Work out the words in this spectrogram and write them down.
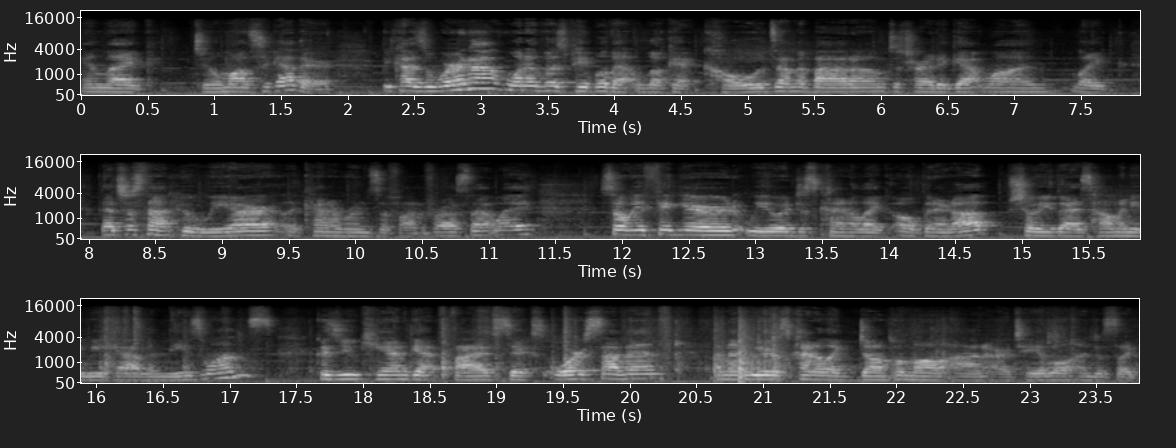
and like do them all together because we're not one of those people that look at codes on the bottom to try to get one. Like that's just not who we are. It kind of ruins the fun for us that way. So we figured we would just kind of like open it up, show you guys how many we have in these ones because you can get five, six, or seven, and then we just kind of like dump them all on our table and just like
